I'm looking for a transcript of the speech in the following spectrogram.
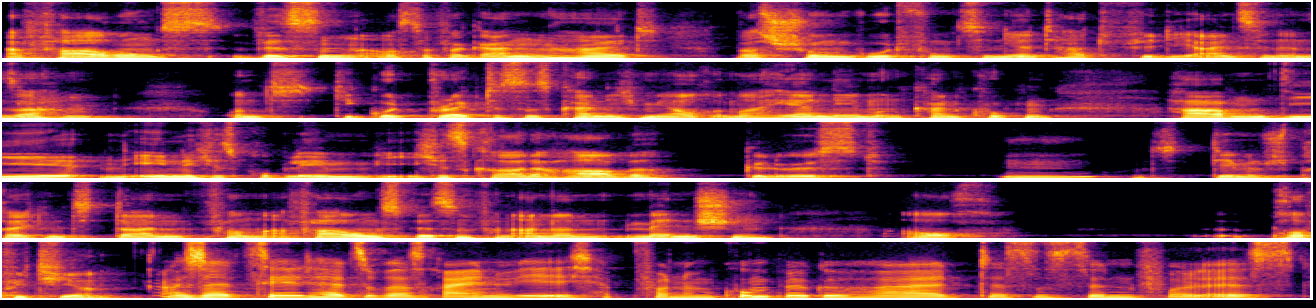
Erfahrungswissen aus der Vergangenheit, was schon gut funktioniert hat für die einzelnen Sachen. Und die Good Practices kann ich mir auch immer hernehmen und kann gucken, haben die ein ähnliches Problem, wie ich es gerade habe, gelöst. Mhm. Und dementsprechend dann vom Erfahrungswissen von anderen Menschen auch profitieren. Also erzählt halt sowas rein wie, ich habe von einem Kumpel gehört, dass es sinnvoll ist,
